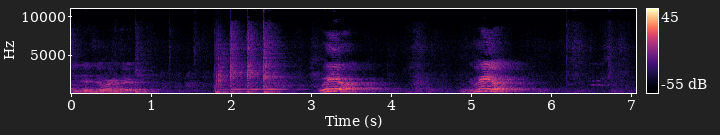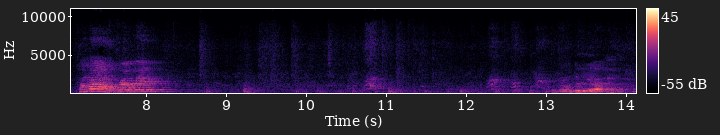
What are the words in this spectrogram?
See that zip right there? Leah! Leah! Come on, girl, baby. We're gonna do y'all.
